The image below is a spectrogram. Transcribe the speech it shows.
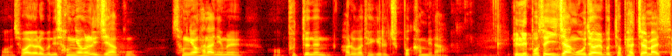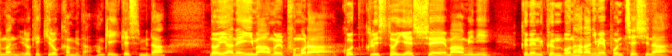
어, 저와 여러분이 성령을 의지하고 성령 하나님을 어, 붙드는 하루가 되기를 축복합니다. 빌립보서 2장 5절부터 8절 말씀은 이렇게 기록합니다. 함께 읽겠습니다. 너희 안에 이 마음을 품으라 곧 그리스도 예수의 마음이니 그는 근본 하나님의 본체시나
